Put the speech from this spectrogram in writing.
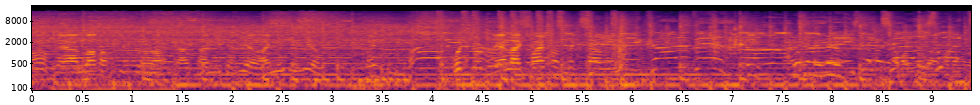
Oh, there are a lot of people around, guys. I need a heal, I need a heal. Quick. What? There are like five or six thousand. Kill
